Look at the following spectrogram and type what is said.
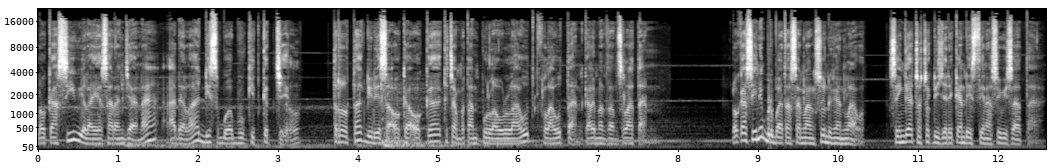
lokasi wilayah Saranjana adalah di sebuah bukit kecil terletak di desa Oka-Oka, kecamatan Pulau Laut, Kelautan, Kalimantan Selatan. Lokasi ini berbatasan langsung dengan laut sehingga cocok dijadikan destinasi wisata.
